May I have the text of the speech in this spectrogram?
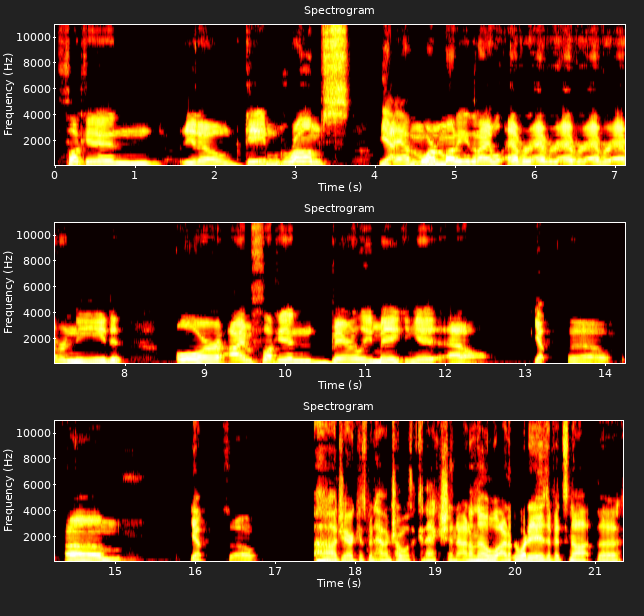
fucking you know Game Grumps. Yeah. I have more money than I will ever, ever, ever, ever, ever need, or I'm fucking barely making it at all. Yep. Oh, um. Yep. So Uh, has been having trouble with the connection. I don't know. I don't know what it is. If it's not the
